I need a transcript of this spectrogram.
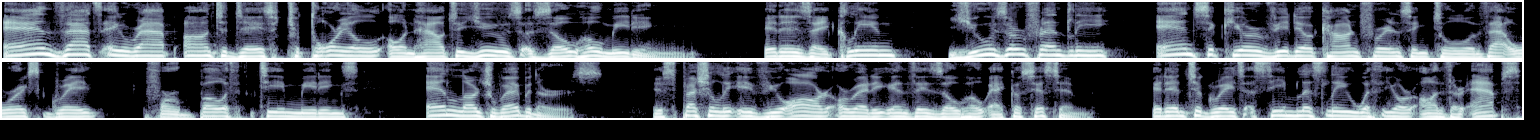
and that's a wrap on today's tutorial on how to use Zoho Meeting. It is a clean, user-friendly, and secure video conferencing tool that works great for both team meetings and large webinars, especially if you are already in the Zoho ecosystem. It integrates seamlessly with your other apps,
